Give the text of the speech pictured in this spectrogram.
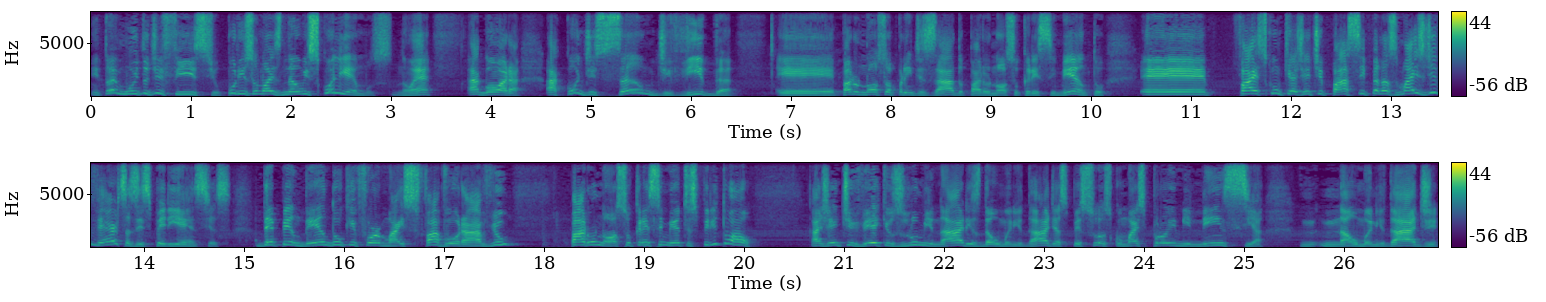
Então é muito difícil. Por isso nós não escolhemos, não é? Agora, a condição de vida é, para o nosso aprendizado, para o nosso crescimento, é, faz com que a gente passe pelas mais diversas experiências, dependendo do que for mais favorável para o nosso crescimento espiritual a gente vê que os luminares da humanidade, as pessoas com mais proeminência na humanidade,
